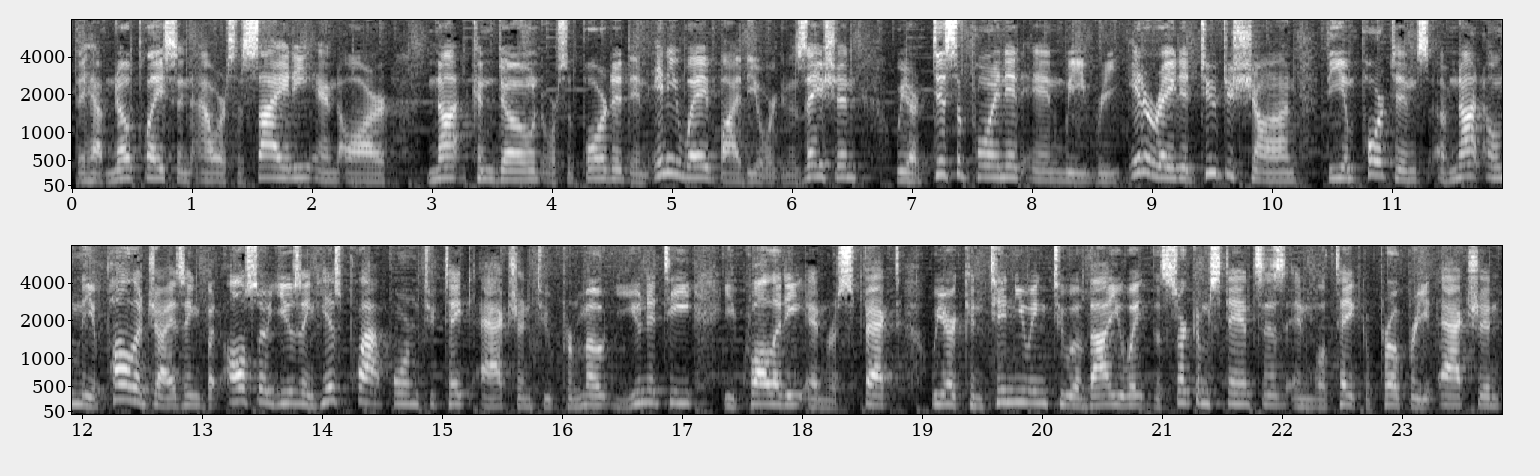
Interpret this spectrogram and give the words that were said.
They have no place in our society and are not condoned or supported in any way by the organization. We are disappointed and we reiterated to DeSean the importance of not only apologizing but also using his platform to take action to promote unity, equality, and respect. We are continuing to evaluate the circumstances and will take appropriate action.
